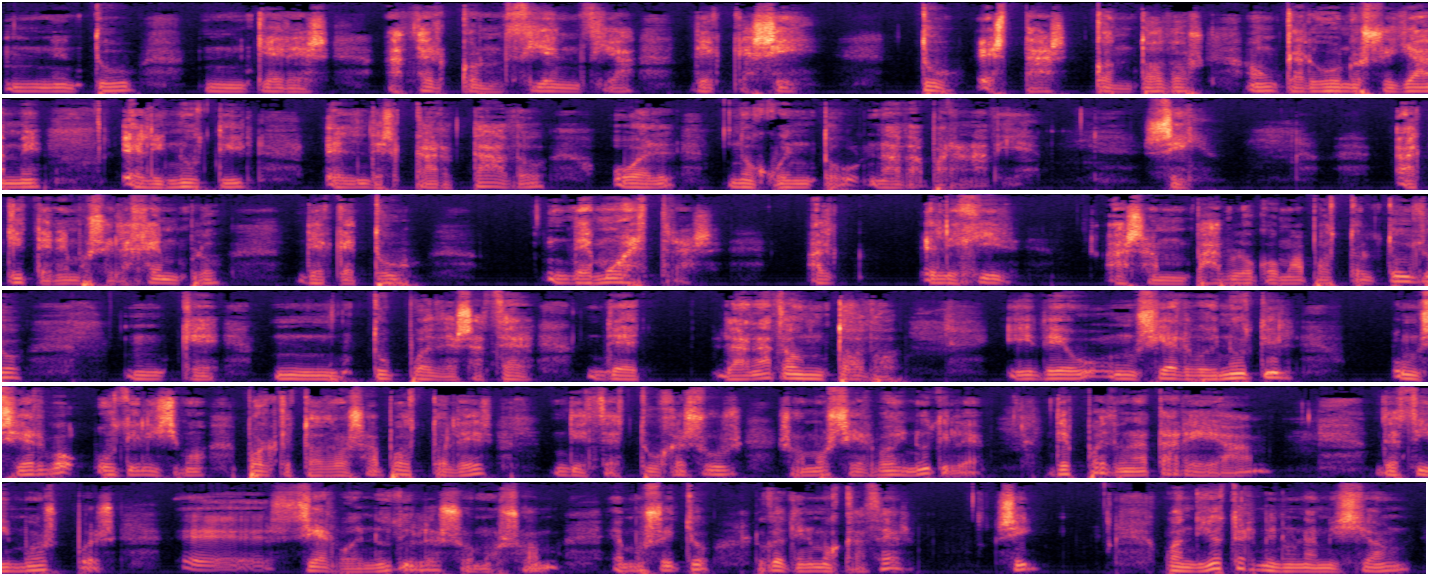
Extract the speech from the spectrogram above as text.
mm, tú mm, quieres hacer conciencia de que sí, tú estás con todos, aunque alguno se llame el inútil, el descartado o el no cuento nada para nadie. Sí, aquí tenemos el ejemplo de que tú demuestras al elegir a San Pablo como apóstol tuyo mm, que tú puedes hacer de la nada un todo y de un siervo inútil un siervo utilísimo, porque todos los apóstoles, dices tú Jesús, somos siervos inútiles. Después de una tarea, decimos, pues, eh, siervos inútiles somos, somos, hemos hecho lo que tenemos que hacer. Sí. Cuando yo termino una misión,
